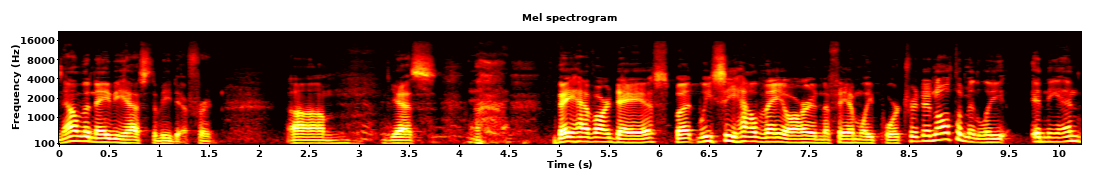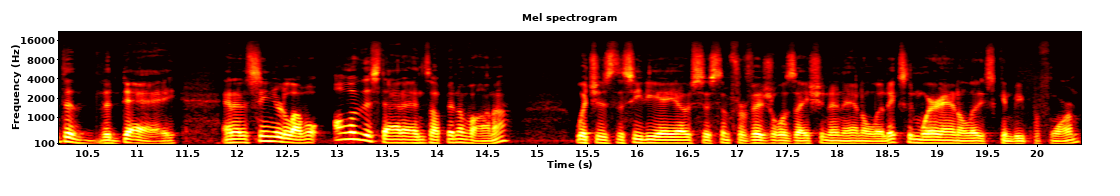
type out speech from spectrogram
Now the Navy has to be different. Um, yes. they have RDAIS, but we see how they are in the family portrait. And ultimately, in the end of the day, and at a senior level, all of this data ends up in Advana, which is the CDAO system for visualization and analytics and where analytics can be performed.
